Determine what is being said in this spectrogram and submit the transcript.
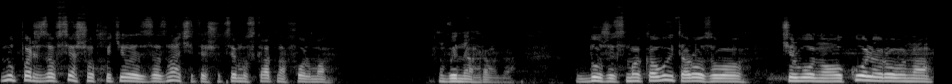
Ну, перш за все, що хотілося зазначити, що це мускатна форма винограда. Дуже смаковита, розово-червоного кольору вона.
